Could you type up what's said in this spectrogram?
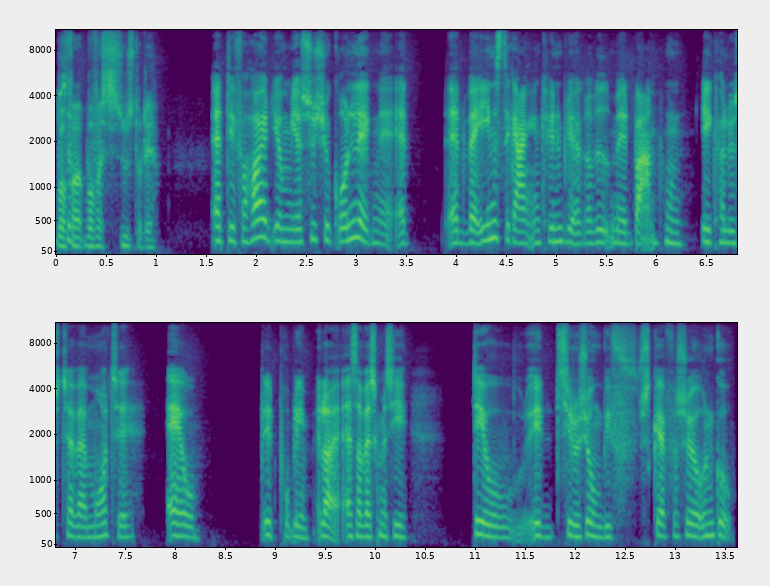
Hvorfor, så... hvorfor synes du det? At det er for højt? Jo, men jeg synes jo grundlæggende, at, at hver eneste gang en kvinde bliver gravid med et barn, hun ikke har lyst til at være mor til, er jo et problem. Eller altså, hvad skal man sige? Det er jo en situation, vi skal forsøge at undgå.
